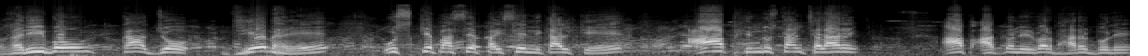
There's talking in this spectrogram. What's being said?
गरीबों का जो जेब है, उसके पास से पैसे निकाल के आप हिंदुस्तान चला रहे आप आत्मनिर्भर भारत बोले,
